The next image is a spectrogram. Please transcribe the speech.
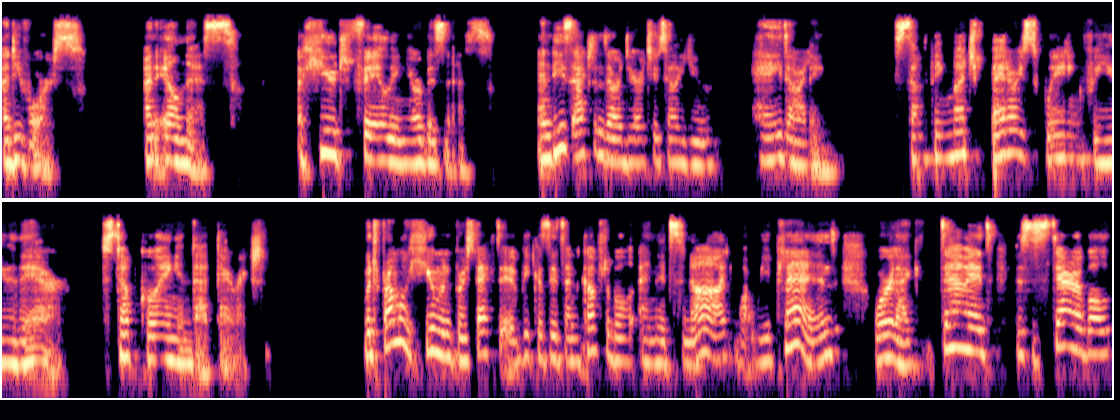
a divorce, an illness, a huge fail in your business, and these actions are there to tell you, Hey, darling, something much better is waiting for you there. Stop going in that direction. But from a human perspective, because it's uncomfortable and it's not what we planned, we're like, damn it, this is terrible.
